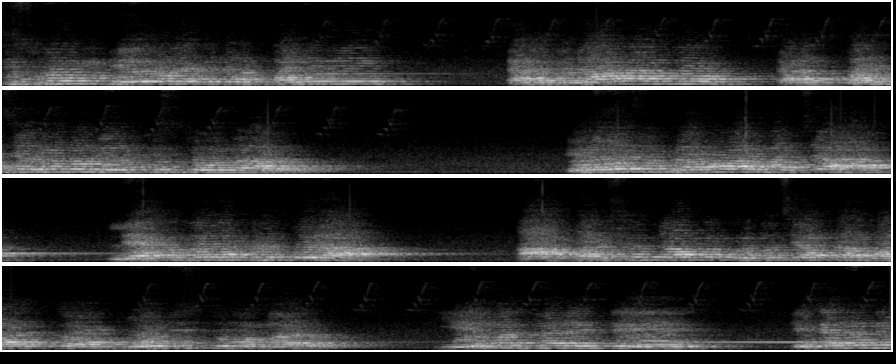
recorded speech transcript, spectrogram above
శిశువులకి దేవుడు యొక్క తన పనిని తన విధానాన్ని తన పరిచర్యను నేర్పిస్తూ ఉన్నారు. ఈరోజు రోజు ప్రభు వారి మధ్య లేకపోయినప్పుడు కూడా ఆ పరిశుద్ధాత్మ కృపచేత వారితో బోధిస్తూ ఉన్నాడు. ఏమంటున్నాడంటే ఇక నుండి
